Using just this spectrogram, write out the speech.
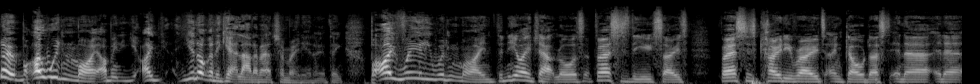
No, but I wouldn't mind. I mean, I, you're not going to get a ladder match at Mania, I don't think. But I really wouldn't mind the New Age Outlaws versus the Usos versus Cody Rhodes and Goldust in a in a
